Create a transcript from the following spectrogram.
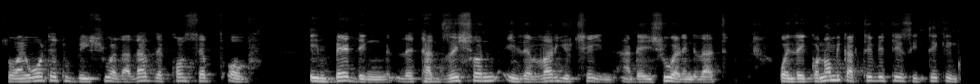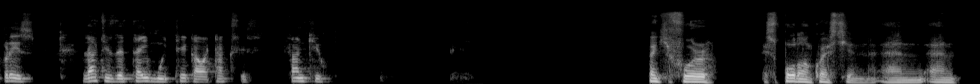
So I wanted to be sure that that's the concept of embedding the taxation in the value chain and ensuring that when the economic activities is taking place, that is the time we take our taxes. Thank you. Thank you for a spot on question. And, and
